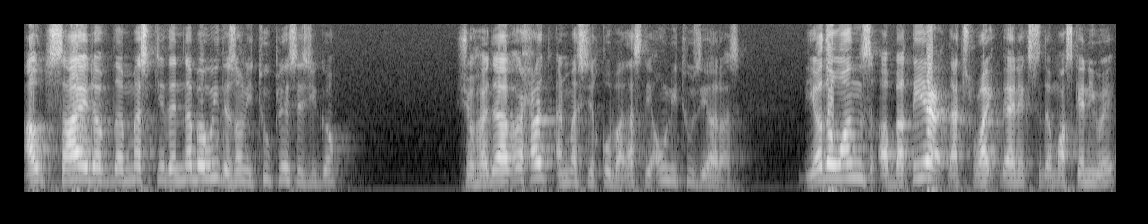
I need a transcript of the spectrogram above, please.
Outside of the Masjid al Nabawi, there's only two places you go Shuhada of Uhud and Masjid Quba. That's the only two ziyaras. The other ones are Baqi', that's right there next to the mosque anyway.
